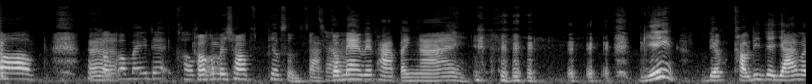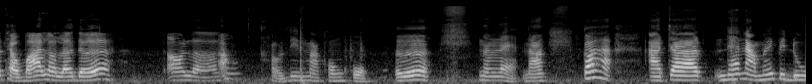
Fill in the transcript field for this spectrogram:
ก็เออเขาก็ไม่ได้เขาเขาก็ไม่ชอบเที่ยวสวนสัตว์ใช่ก็แม่ไม่พาไปไงนี่เดี๋ยวเขาดินจะย้ายมาแถวบ้านเราแล้วเด้อเอาเหรอเอ้าเขาดินมาคลองหกเออ นั่นแหละนะ ก็อาจจะแนะนำให้ไปดู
